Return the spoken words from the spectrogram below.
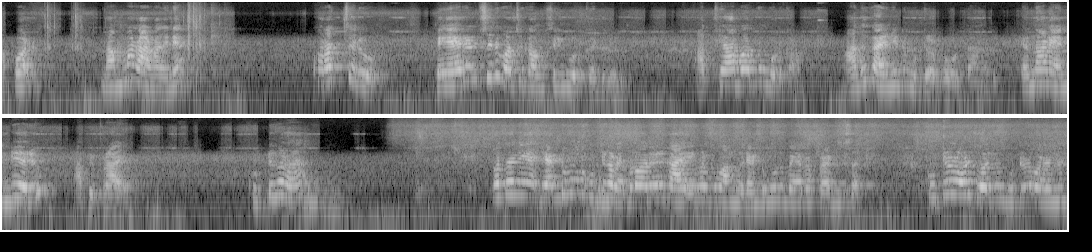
അപ്പോൾ നമ്മളാണ് അതിന് കുറച്ചൊരു പേരൻസിന് കുറച്ച് കൗൺസിലിംഗ് കൊടുക്കേണ്ടി വരും. അധ്യാപകർക്കും കൊടുക്കണം. അത് കഴിഞ്ഞിട്ട് കുട്ടികൾക്ക് കൊടുത്താൽ മതി. എന്നാണ് എന്റെ ഒരു അഭിപ്രായം. കുട്ടികൾ ഇപ്പൊ തന്നെ രണ്ട് മൂന്ന് കുട്ടികൾ ഇവിടെ ഓരോ കാര്യങ്ങൾക്ക് വന്നു. രണ്ട് മൂന്ന് പേരുടെ ഫ്രണ്ട്സ് കുട്ടികളോട് ചോദിക്കും. കുട്ടികൾ പറയുന്നത്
